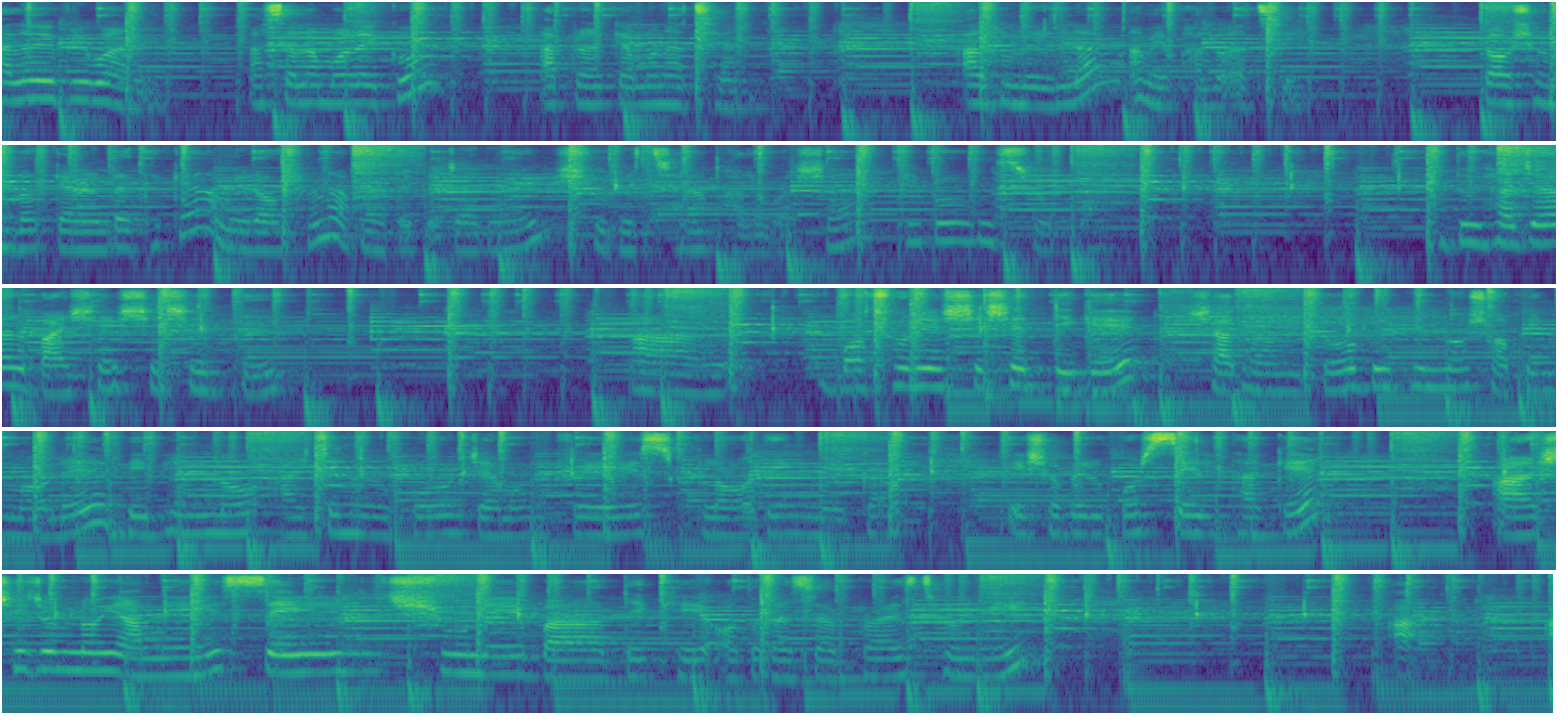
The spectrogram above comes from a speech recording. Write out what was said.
Hello everyone, আসসালামু আলাইকুম। আপনারা কেমন আছেন? আলহামদুলিল্লাহ, আমি ভালো আছি। রওশন ব্লগ ক্যানাডা থেকে আমি রওশন আপনাদেরকে জানাই শুভেচ্ছা, ভালোবাসা এবং শ্রদ্ধা। দুই হাজার বাইশের শেষের দিক আর বছরের শেষের দিকে সাধারণত বিভিন্ন শপিং মলে বিভিন্ন আইটেমের উপর যেমন ড্রেস, ক্লদিং, মেকআপ এসবের উপর সেল থাকে। আর সেজন্যই আমি সেল শুনে বা দেখে অতটা সারপ্রাইজ হইনি।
